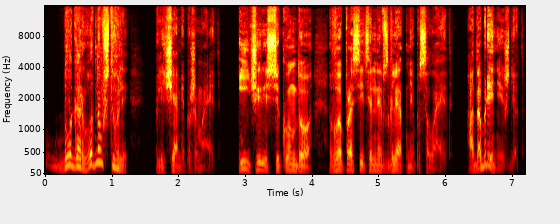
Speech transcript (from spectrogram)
благородным, что ли?» Плечами пожимает. И через секунду вопросительный взгляд мне посылает. Одобрение ждет.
